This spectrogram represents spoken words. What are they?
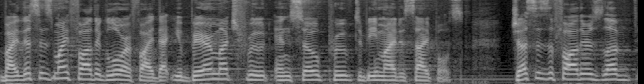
By this is my Father glorified, that you bear much fruit and so prove to be my disciples. Just as the Father has loved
